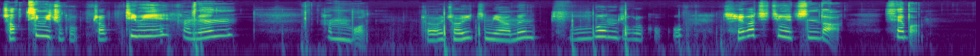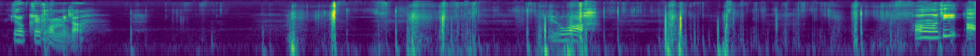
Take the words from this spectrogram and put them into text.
적 팀이 죽을 적 팀이 하면 한 번. 저 저희 팀이 하면 두 번 죽을 거고 제가 채팅을 친다 세 번. 이렇게 할 겁니다. 일로 와. 어디? 어.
